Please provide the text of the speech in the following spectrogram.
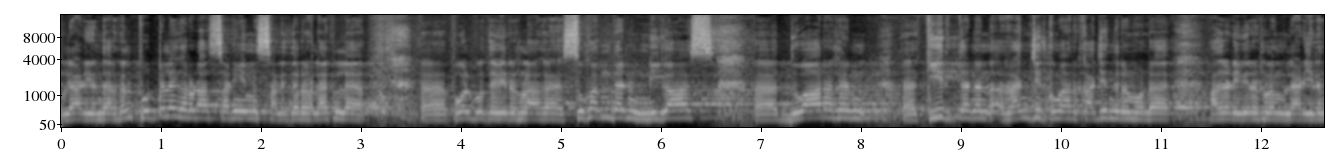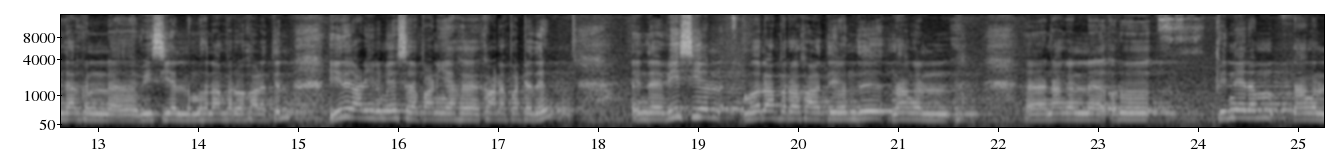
விளையாடியிருந்தார்கள். புட்டலை கருடாஸ் அணியும் சலைத்தவர்களாக போல் பூத்த வீரர்களாக சுகந்தன் நிகாஸ் துவாரகன் கீர்த்தனன் ரஞ்சித் குமார் கஜேந்திரன் போன்ற அதிரடி வீரர்களும் விளையாடி இருந்தார்கள் விசிஎல் முதலாம் பருவ காலத்தில் இரு அணியிலுமே சிறப்பு அணியாக காணப்பட்டது. இந்த விசிஎல் முதலாம் பருவ காலத்தை வந்து நாங்கள் நாங்கள் ஒரு பின்னேரம் நாங்கள்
